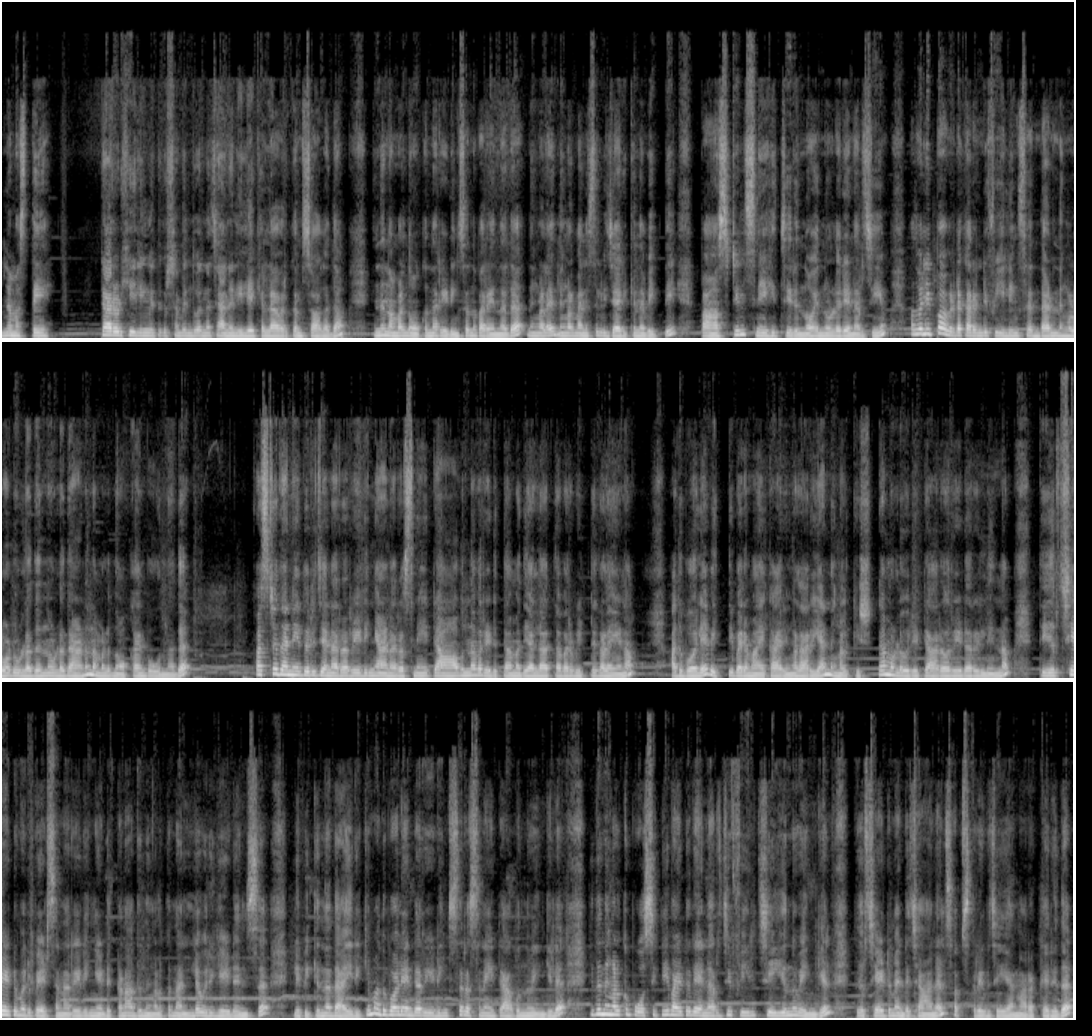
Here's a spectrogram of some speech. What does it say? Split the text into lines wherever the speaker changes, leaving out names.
Namaste. Tarot healing with Krishna Bindu എന്ന ചാനലിലേക്ക് എല്ലാവർക്കും സ്വാഗതം. ഇന്ന് നമ്മൾ നോക്കുന്ന റീഡിങ്സ് എന്ന് പറയുന്നത് നിങ്ങളെ നിങ്ങൾ മനസ്സിൽ വിചാരിക്കുന്ന വ്യക്തി പാസ്റ്റിൽ സ്നേഹിച്ചിരുന്നോ എന്നുള്ളൊരു എനർജിയും അതുപോലെ ഇപ്പോൾ അവരുടെ കറന്റ് ഫീലിങ്സ് എന്താണ് നിങ്ങളോടുള്ളതെന്നുള്ളതാണ് നമ്മൾ നോക്കാൻ പോകുന്നത്. ഫസ്റ്റ് തന്നെ ഇതൊരു ജനറൽ റീഡിംഗ് ആണ്. റെസനേറ്റ് ആവുന്നവർ എടുത്താൽ മതി അല്ലാത്തവർ വിട്ടുകളയണം. അതുപോലെ വ്യക്തിപരമായ കാര്യങ്ങൾ അറിയാൻ നിങ്ങൾക്ക് ഇഷ്ടമുള്ള ഒരു ടാറോ റീഡറിൽ നിന്നും തീർച്ചയായിട്ടും ഒരു പേഴ്സണൽ റീഡിംഗ് എടുക്കണം. അത് നിങ്ങൾക്ക് നല്ല ഒരു ഗൈഡൻസ് ലഭിക്കുന്നതായിരിക്കും. അതുപോലെ എന്റെ റീഡിങ്സ് റെസനേറ്റ് ആകുന്നുവെങ്കിൽ ഇത് നിങ്ങൾക്ക് പോസിറ്റീവായിട്ടൊരു എനർജി ഫീൽ ചെയ്യുന്നുവെങ്കിൽ തീർച്ചയായിട്ടും എന്റെ ചാനൽ സബ്സ്ക്രൈബ് ചെയ്യാൻ മറക്കരുത്.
